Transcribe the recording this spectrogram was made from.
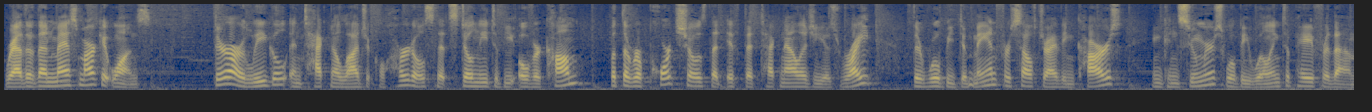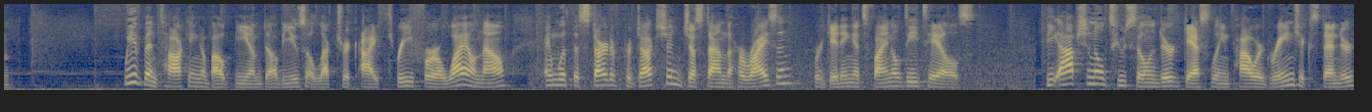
rather than mass market ones. There are legal and technological hurdles that still need to be overcome, but the report shows that if the technology is right, there will be demand for self driving cars and consumers will be willing to pay for them. We've been talking about BMW's electric i3 for a while now, and with the start of production just on the horizon, we're getting its final details. The optional two cylinder gasoline powered range extender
